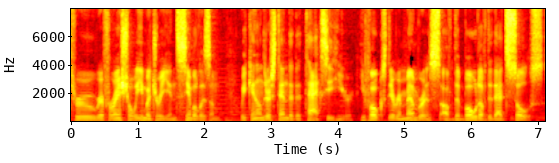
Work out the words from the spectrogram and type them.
Through referential imagery and symbolism, we can understand that the taxi here evokes the remembrance of the boat of the dead souls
